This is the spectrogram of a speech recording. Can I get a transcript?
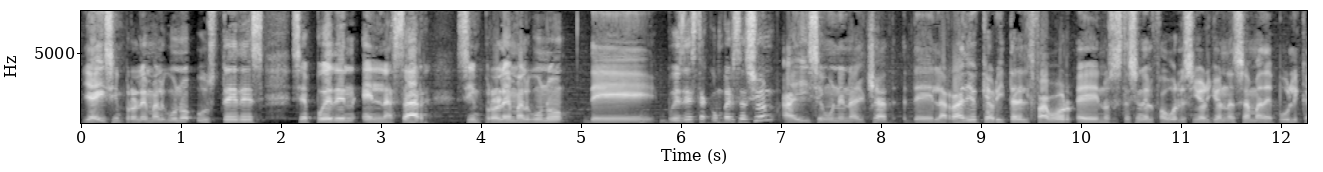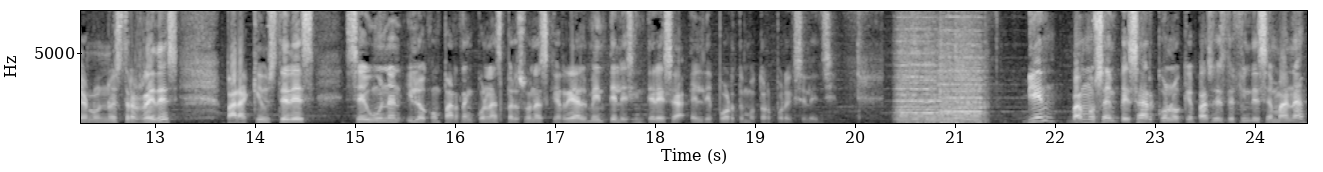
y ahí sin problema alguno ustedes se pueden enlazar sin problema alguno de pues de esta conversación. Ahí se unen al chat de la radio que ahorita el favor eh, nos está haciendo el favor el señor Jonas Sama de publicarlo en nuestras redes para que ustedes se unan y lo compartan con las personas que realmente les interesa el deporte motor por excelencia. Bien, vamos a empezar con lo que pasó este fin de semana.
